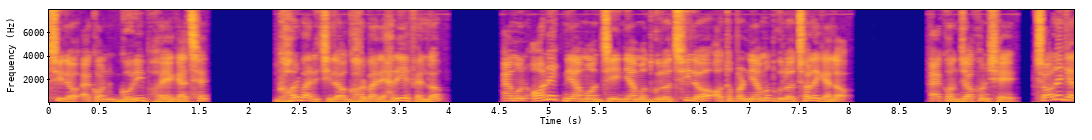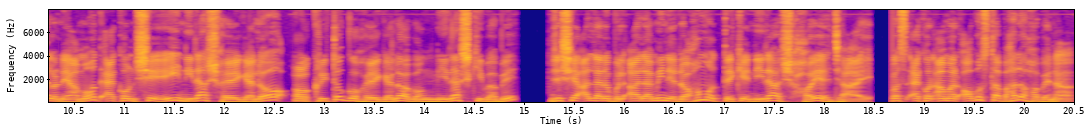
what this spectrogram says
ছিল, এখন গরিব হয়ে গেছে। ঘরবাড়ি ছিল, ঘরবাড়ি হারিয়ে ফেলল। এমন অনেক নিয়ামত যে নিয়ামতগুলো ছিল, অতপর নিয়ামতগুলো চলে গেল। এখন যখন সে চলে গেল নিয়ামত, এখন সেই নিরাশ হয়ে গেল, অকৃতজ্ঞ হয়ে গেল এবং নিরাশ কীভাবে? যে সে আল্লাহ রবুল আলমিনের রহমত থেকে নিরাশ হয়ে যায়। বাস এখন আমার অবস্থা ভালো হবে না।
